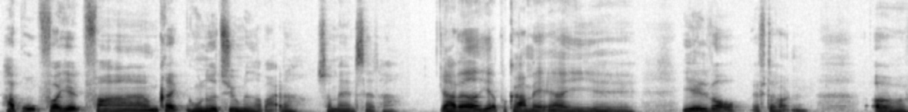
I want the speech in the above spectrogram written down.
har brug for hjælp fra omkring 120 medarbejdere, som er ansat her. Jeg har været her på Karmager i, øh, i 11 år efterhånden, og,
